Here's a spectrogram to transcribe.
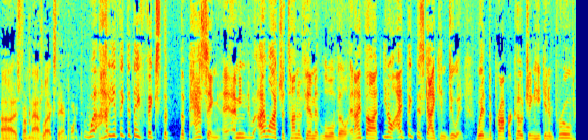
uh, from an athletic standpoint. Well, how do you think that they fixed the the passing? I I mean, I watched a ton of him at Louisville, and I thought, you know, I think this guy can do it with the proper coaching. He can improve.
